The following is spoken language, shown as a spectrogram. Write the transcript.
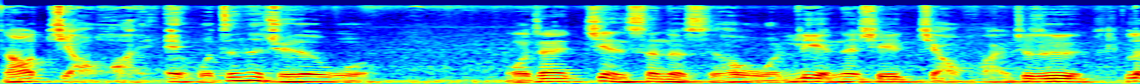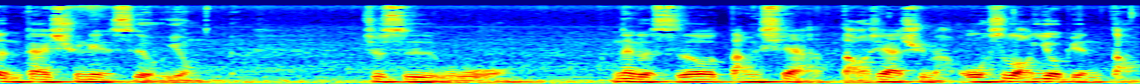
然后脚踝，哎，我真的觉得我。我在健身的时候，我练那些脚踝，就是韧带训练是有用的。就是我那个时候当下倒下去嘛，我是往右边倒，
